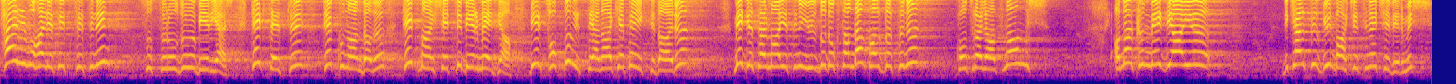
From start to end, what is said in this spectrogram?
her muhalefet sesinin susturulduğu bir yer. Tek sesli, tek kumandalı, tek manşetli bir medya. Bir toplum isteyen AKP iktidarı medya sermayesinin yüzde doksandan fazlasını kontrol altına almış. Ana akım medyayı dikensiz gül bahçesine çevirmiş.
